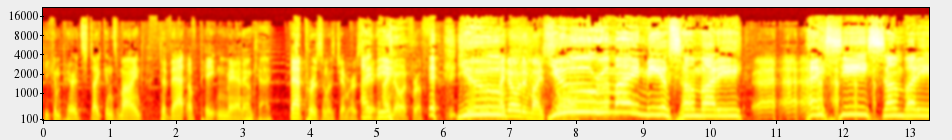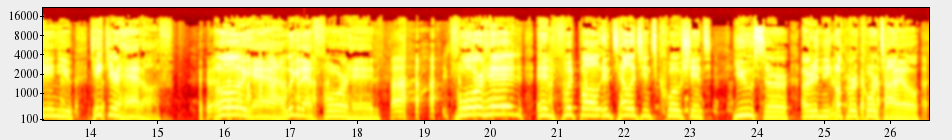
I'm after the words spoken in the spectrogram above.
he compared Steichen's mind to that of Peyton Manning. Okay. That person was Jim Irsay. I- I, know it for a f- you, I know it in my soul. You remind me of somebody. I see somebody in you. Take your hat off. Oh yeah, look at that forehead. Forehead and football intelligence quotient. You, sir, are in the upper quartile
